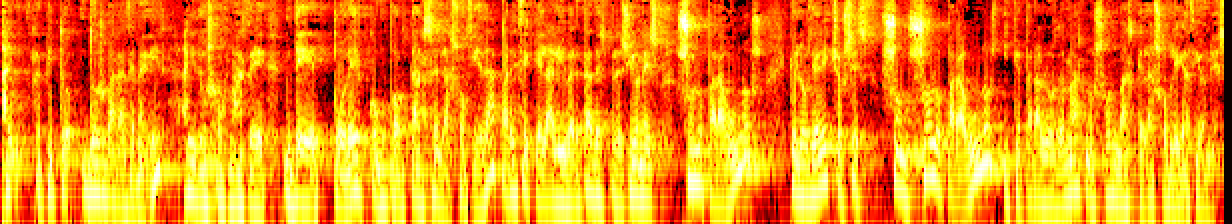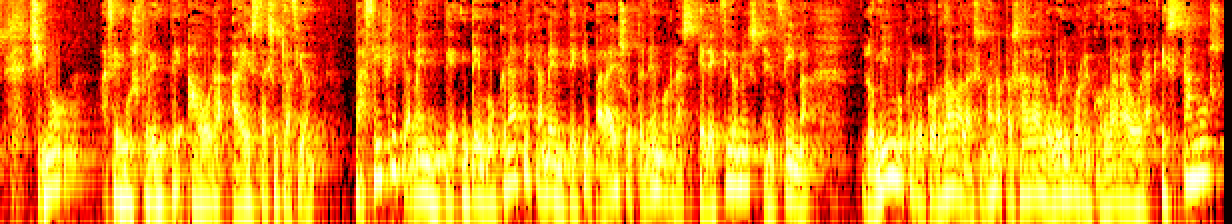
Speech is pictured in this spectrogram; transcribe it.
Hay, repito, dos varas de medir, hay dos formas de, poder comportarse en la sociedad. Parece que la libertad de expresión es solo para unos, que los derechos son solo para unos y que para los demás no son más que las obligaciones. Si no, hacemos frente ahora a esta situación pacíficamente, democráticamente, que para eso tenemos las elecciones encima. Lo mismo que recordaba la semana pasada, lo vuelvo a recordar ahora. Estamos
